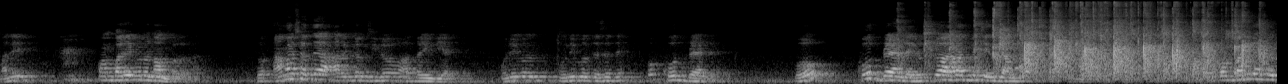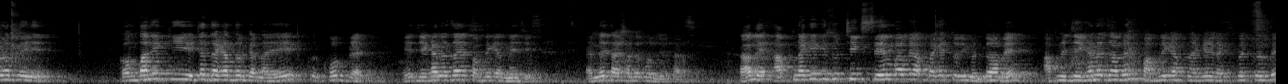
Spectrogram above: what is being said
মানে কোম্পানির কোনো নাম বলে না তো আমার সাথে আরেকজন ছিল আপনার ইন্ডিয়ান উনি বল- উনি বলতেছে যে ও খুদ ব্র্যান্ড ও खुद ब्रांड है उसको आराम में इंतजाम কোম্পানি का কোম্পানিটা জরুরত নেই। কোম্পানি কি এটা দেখার দরকার না এই খুব ব্র্যান্ড এ যেখানে যায় পাবলিক এমনি চিনে এমনি তার সাথে পরিচিত আছে। তাহলে আপনাকে কিন্তু ঠিক সেমভাবে আপনাকে তৈরি করতে হবে। আপনি যেখানে যাবেন পাবলিক আপনাকে রেসপেক্ট করবে।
